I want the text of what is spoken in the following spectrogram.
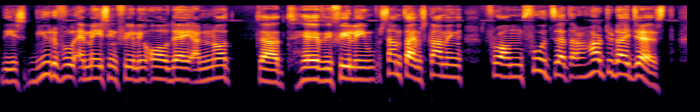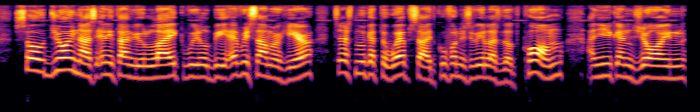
this beautiful amazing feeling all day and not that heavy feeling sometimes coming from foods that are hard to digest. So join us anytime you like. We'll be every summer here. Just look at the website koufonisivillas.com and you can join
